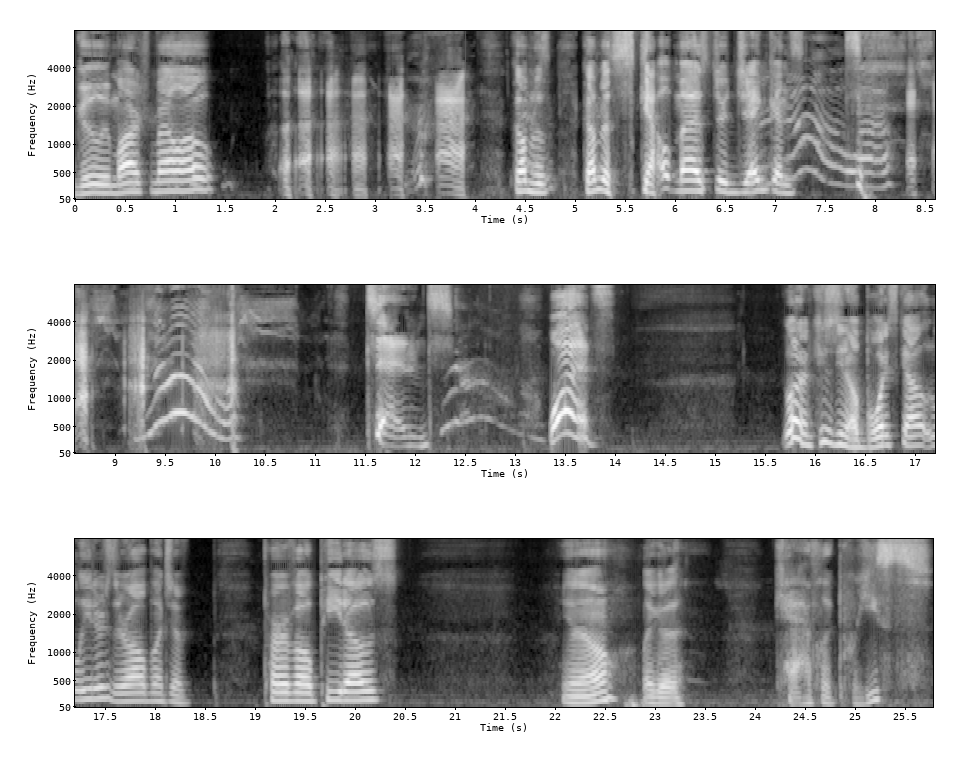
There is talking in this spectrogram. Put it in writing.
gooey marshmallow? come to come to Scoutmaster Jenkins No. no. tent. What? Well, because you know, Boy Scout leaders, they're all a bunch of pervo pedos. You know, like a Catholic priests,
